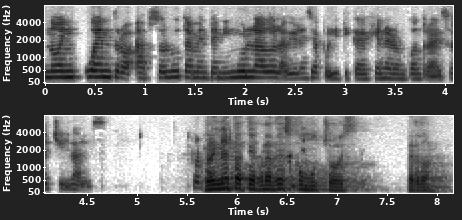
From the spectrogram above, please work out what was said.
no encuentro absolutamente en ningún lado la violencia política de género en contra de Xochitl Gales. Renata, te agradezco mucho, es, perdón.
